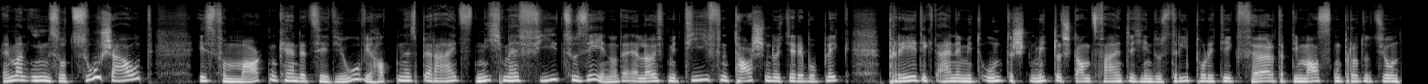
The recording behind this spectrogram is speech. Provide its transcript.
Wenn man ihm so zuschaut, ist vom Markenkern der CDU, wir hatten es bereits, nicht mehr viel zu sehen. Oder? Er läuft mit tiefen Taschen durch die Republik, predigt eine mit mittelstandsfeindliche Industriepolitik, fördert die Maskenproduktion,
